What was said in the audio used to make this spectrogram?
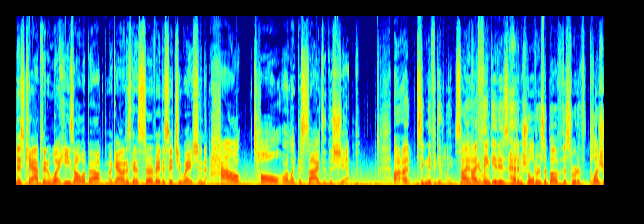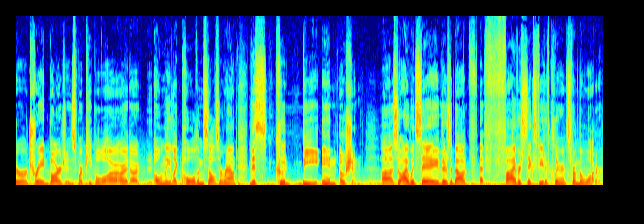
this captain and what he's all about, MacGowan is going to survey the situation. How tall are like the sides of the ship? Uh, uh, significantly. I, I think it is head and shoulders above the sort of pleasure or trade barges where people are, are, are only like pole themselves around. This could be in ocean. Uh, so I would say there's about f- five or six feet of clearance from the water.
